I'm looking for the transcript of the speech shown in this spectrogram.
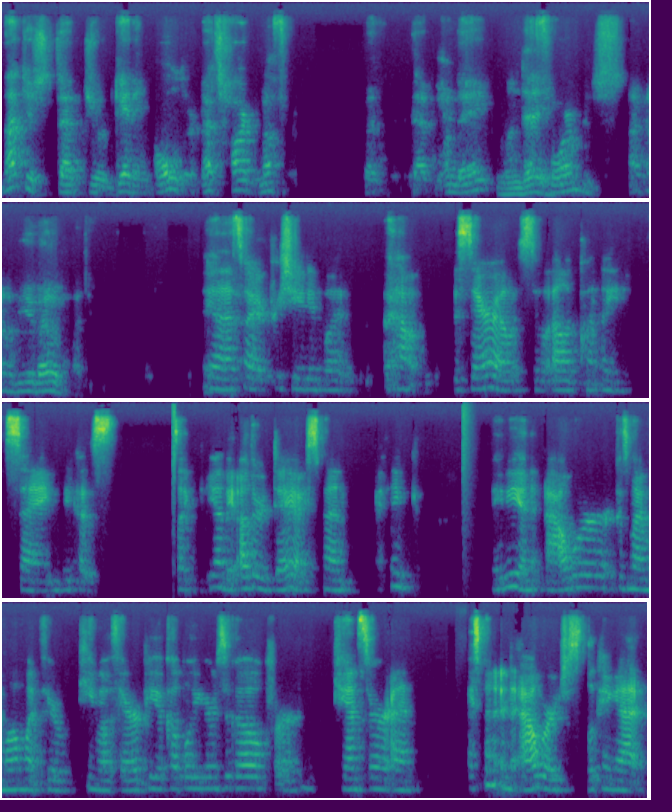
Not just that you're getting older, that's hard enough, but that one day, one that day, form is not gonna be available. Yeah, that's why I appreciated what how Sarah was so eloquently saying because it's like, yeah, the other day I spent, I think maybe an hour because my mom went through chemotherapy a couple of years ago for cancer and I spent an hour just looking at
